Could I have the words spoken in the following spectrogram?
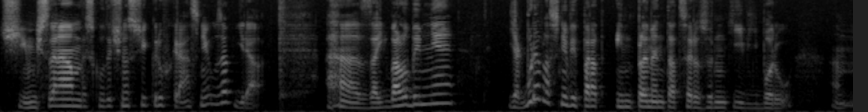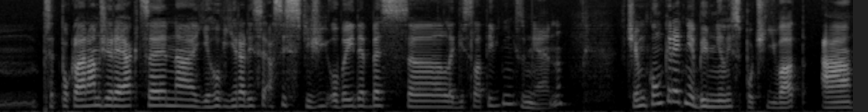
Čímž se nám ve skutečnosti kruh krásně uzavírá. Zajímalo by mě, jak bude vlastně vypadat implementace rozhodnutí výboru. Předpokládám, že reakce na jeho výhrady se asi stěží obejde bez eh, legislativních změn. V čem konkrétně by měly spočívat a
